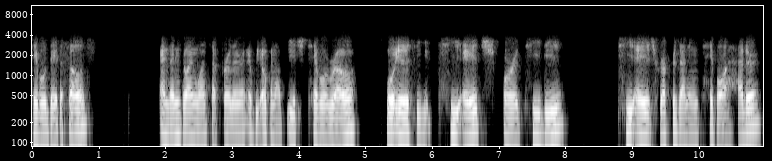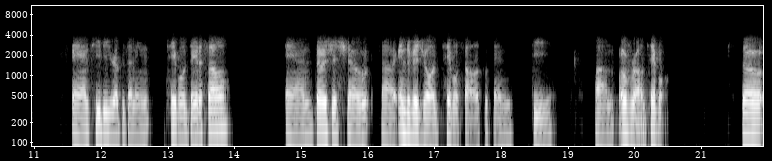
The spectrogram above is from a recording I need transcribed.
table data cells. And then going one step further, if we open up each table row, we'll either see TH or TD, TH representing table header and TD representing table data cell. And those just show uh, individual table cells within the um, overall table. So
